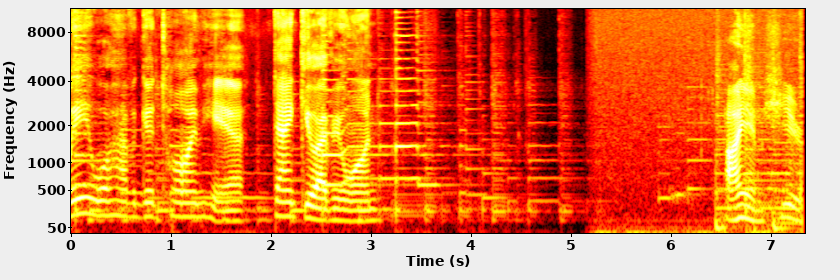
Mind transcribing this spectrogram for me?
We will have a good time here. Thank you, everyone. I am here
